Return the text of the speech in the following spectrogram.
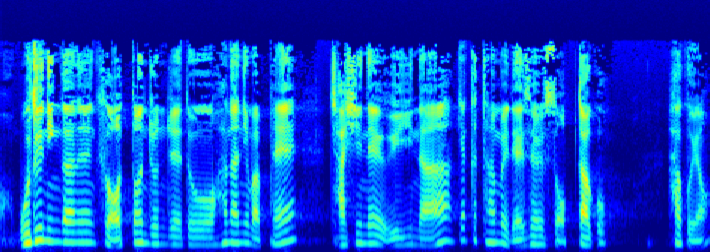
어, 모든 인간은 그 어떤 존재도 하나님 앞에 자신의 의나 깨끗함을 내세울 수 없다고 하고요.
